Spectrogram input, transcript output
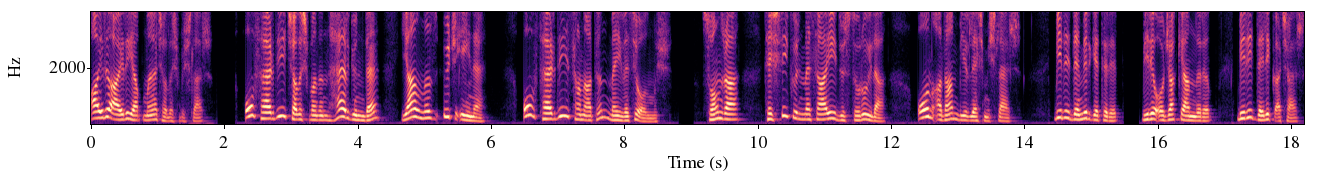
ayrı ayrı yapmaya çalışmışlar. O ferdi çalışmanın her günde yalnız üç iğne, O ferdi sanatın meyvesi olmuş. Sonra teşrikül mesai düsturuyla on adam birleşmişler. Biri demir getirip, biri ocak yandırıp, biri delik açar,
